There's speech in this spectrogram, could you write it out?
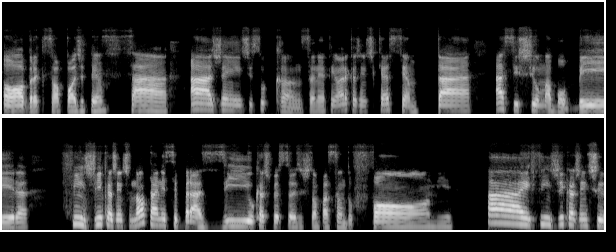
obra, que só pode pensar. Ah, gente, isso cansa, né? Tem hora que a gente quer sentar, assistir uma bobeira, fingir que a gente não está nesse Brasil, que as pessoas estão passando fome. Ai, fingir que a gente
